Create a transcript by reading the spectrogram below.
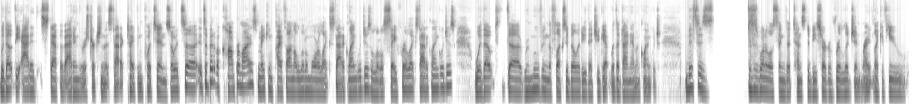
without the added step of adding the restriction that static typing puts in. So it's a it's a bit of a compromise, making Python a little more like static languages, a little safer like static languages, without the removing the flexibility that you get with a dynamic language. This is this is one of those things that tends to be sort of religion, right? Like if you,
